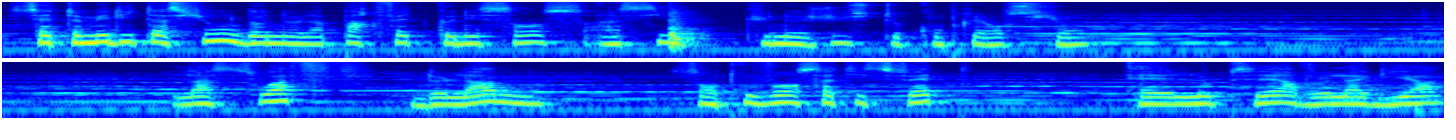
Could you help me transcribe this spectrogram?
Cette méditation donne la parfaite connaissance ainsi qu'une juste compréhension. La soif de l'âme, s'en trouvant satisfaite, elle observe l'agia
